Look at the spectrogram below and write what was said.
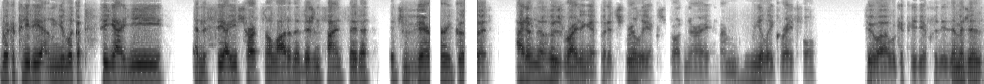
Wikipedia and you look up CIE and the CIE charts and a lot of the vision science data, it's very, good. I don't know who's writing it, but it's really extraordinary. And I'm really grateful to uh, Wikipedia for these images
